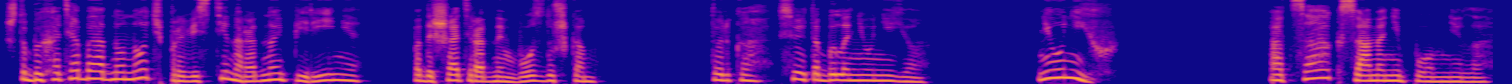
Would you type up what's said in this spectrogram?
чтобы хотя бы одну ночь провести на родной перине, подышать родным воздушком. Только все это было не у нее, Не у них. Отца Оксана не помнила.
